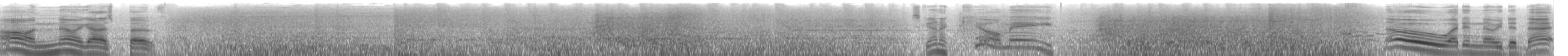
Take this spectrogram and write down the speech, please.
Oh no, he got us both. Gonna kill me! No, I didn't know he did that.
